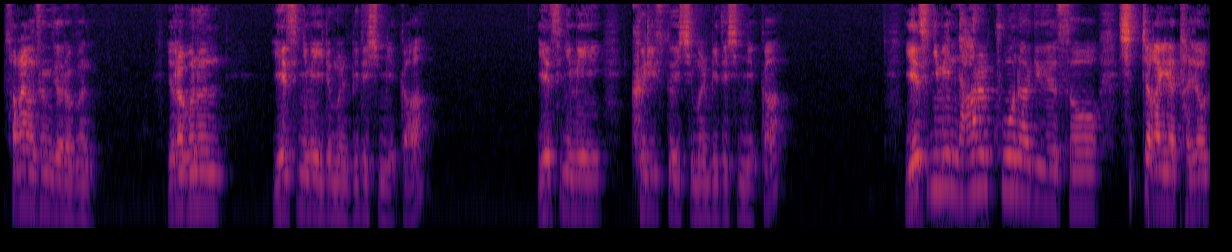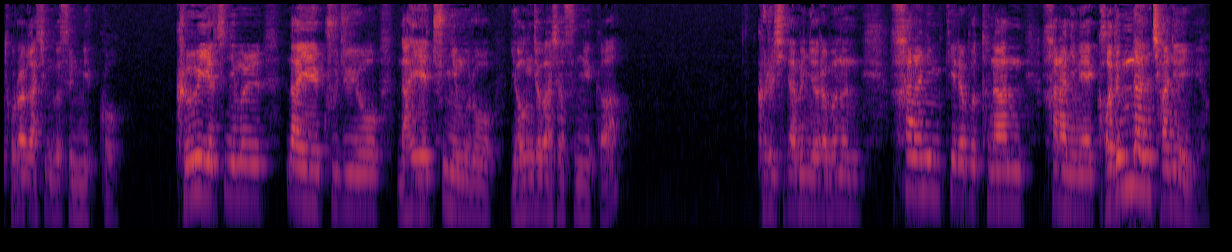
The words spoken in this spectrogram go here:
사랑하는 성도 여러분, 여러분은 예수님의 이름을 믿으십니까? 예수님이 그리스도이심을 믿으십니까? 예수님이 나를 구원하기 위해서 십자가에 달려 돌아가신 것을 믿고 그 예수님을 나의 구주요, 나의 주님으로 영접하셨습니까? 그러시다면 여러분은 하나님께로부터 난 하나님의 거듭난 자녀이며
